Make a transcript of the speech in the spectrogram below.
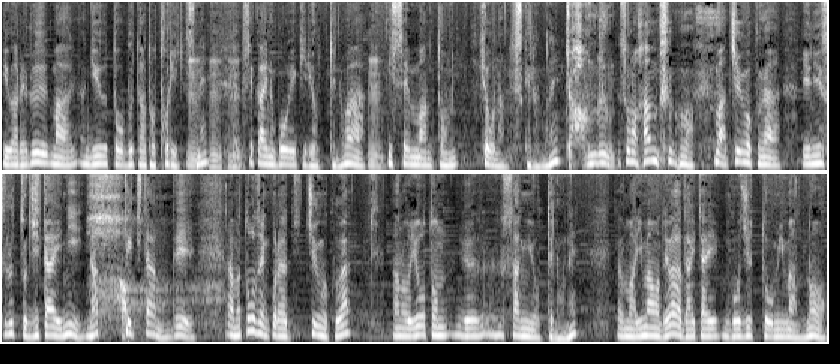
言われる、まあ、牛と豚と鶏ですね、世界の貿易量っていうのは、1000万トン強なんですけれどもね。じゃあ半分。その半分を、まあ、中国が輸入すると事態になってきたんで、あまあ、当然これは中国は、あの養豚産業っていうのをね、まあ、今までは大体50頭未満の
